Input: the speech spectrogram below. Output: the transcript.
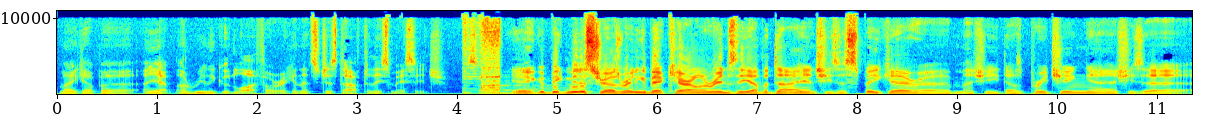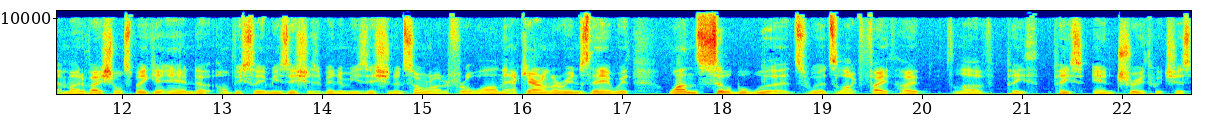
make up a, yeah a really good life. I reckon that's just after this message. Yeah, a big ministry. I was reading about Carolyn Arends the other day, and she's a speaker. Um, she does preaching. Uh, she's a, a, motivational speaker and uh, obviously a musician. She's been a musician and songwriter for a while now. Carolyn Arends there with one syllable words, words like faith, hope, love, peace, peace, and truth, which is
